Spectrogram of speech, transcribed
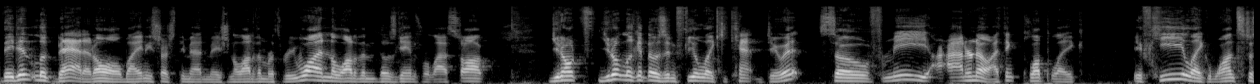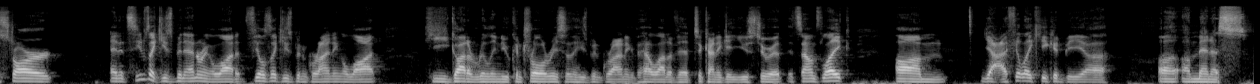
they didn't look bad at all by any stretch of the imagination. A lot of them were three one. A lot of them those games were last stock. You don't you don't look at those and feel like he can't do it. So for me, I, I don't know. I think Plup like if he like wants to start, and it seems like he's been entering a lot. It feels like he's been grinding a lot. He got a really new controller recently. He's been grinding the hell out of it to kind of get used to it. It sounds like, um, yeah, I feel like he could be a, a, a menace,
